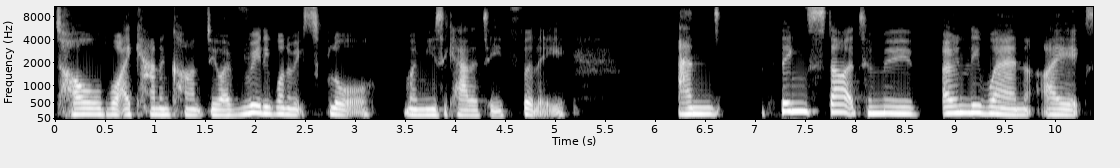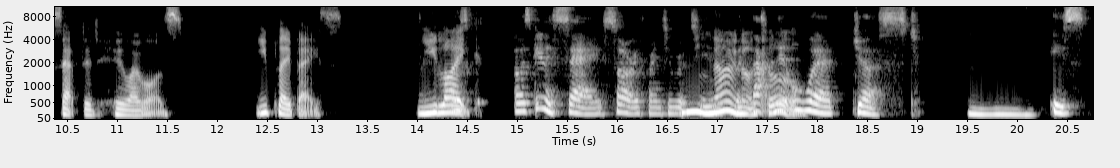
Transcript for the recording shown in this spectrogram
told what I can and can't do. I really want to explore my musicality fully. And things started to move only when I accepted who I was. You play bass. You like. I was, was going to say, sorry for interrupting you. No, not that at all. little word, just mm. is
